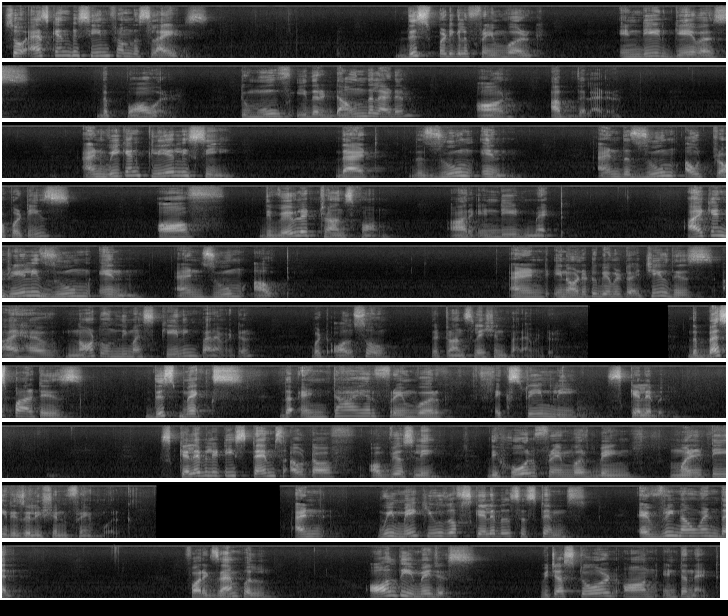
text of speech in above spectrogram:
So, as can be seen from the slides, this particular framework indeed gave us the power to move either down the ladder or up the ladder. And we can clearly see that the zoom in and the zoom out properties of the wavelet transform are indeed met. I can really zoom in and zoom out and in order to be able to achieve this I have not only my scaling parameter but also the translation parameter. The best part is this makes the entire framework extremely scalable. Scalability stems out of obviously the whole framework being multi-resolution framework. And we make use of scalable systems every now and then. For example, all the images which are stored on internet,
